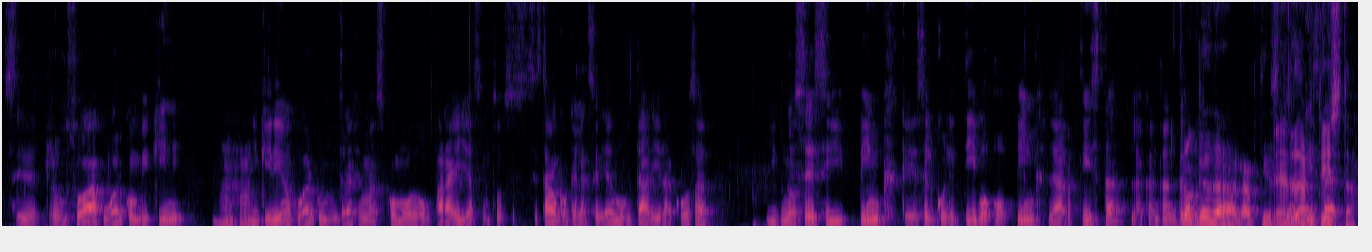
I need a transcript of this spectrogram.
se rehusó a jugar con bikini y querían jugar con un traje más cómodo para ellas. Entonces estaban con que las querían multar y la cosa y no sé si Pink, que es el colectivo, o Pink, la artista, la cantante. Creo que es la, artista. Es la artista.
